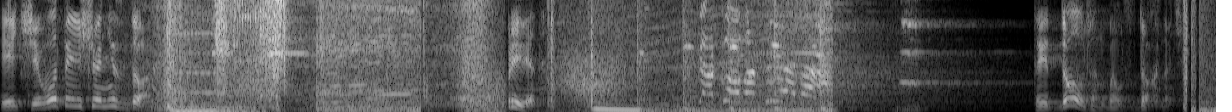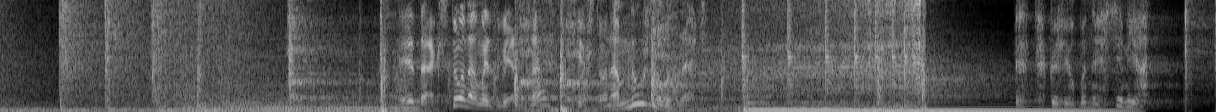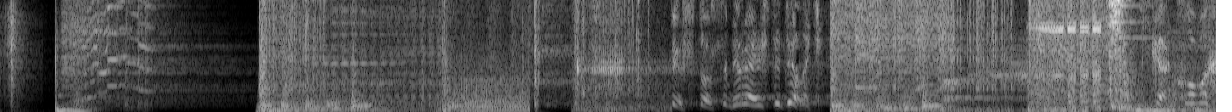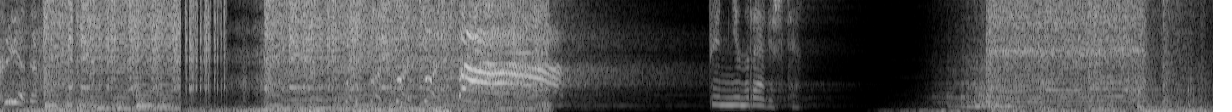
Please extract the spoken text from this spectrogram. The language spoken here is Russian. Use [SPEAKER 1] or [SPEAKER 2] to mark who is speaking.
[SPEAKER 1] И чего ты еще не сдох? Привет.
[SPEAKER 2] Какого хрена?
[SPEAKER 1] Ты должен был сдохнуть. Итак, что нам известно и что нам нужно узнать? Это грёбаная семья. Что собираешься делать? Какого хрена?
[SPEAKER 2] Стой, стой, стой, стой! А!
[SPEAKER 3] Ты мне нравишься.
